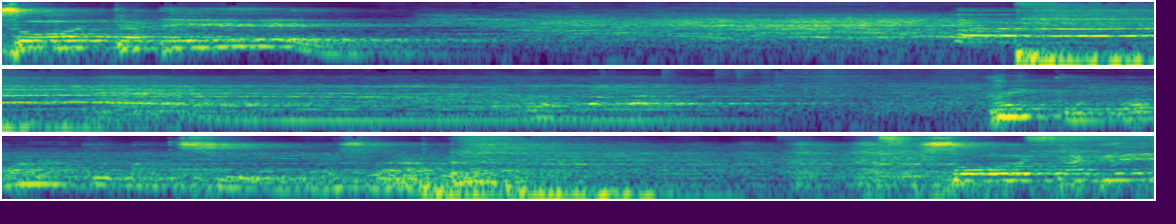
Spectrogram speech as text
โสดจะดี ให้กลุ่มเพราะว่าที่มักสี่นะสวยโสดจะดี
